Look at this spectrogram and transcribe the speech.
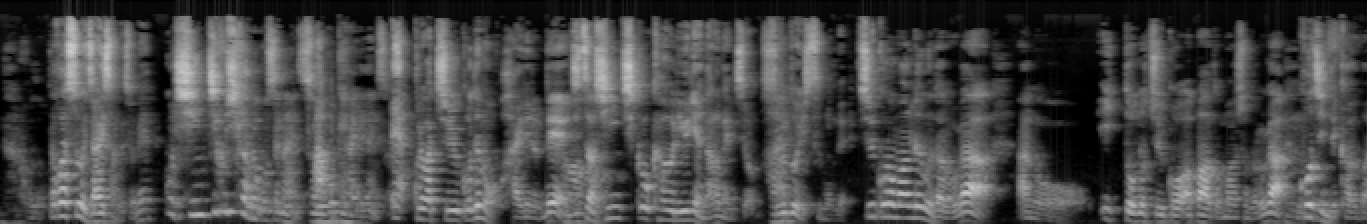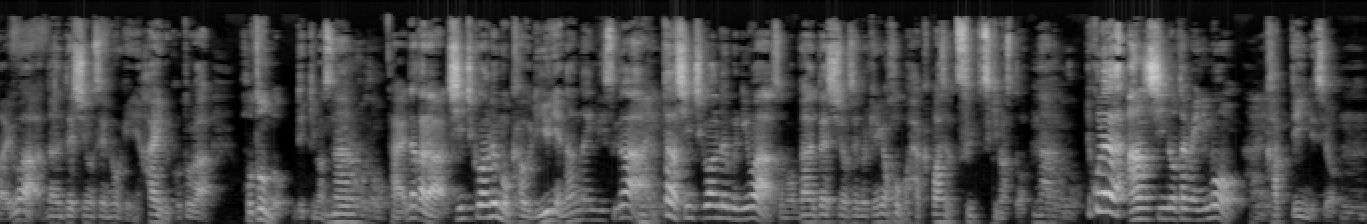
なるほど。だからすごい財産ですよね。これ新築しか残せない。その保険入れないんですか？いや、これは中古でも入れるんで実は新築を買う理由にはならないんですよ。はい鋭い質問で。中古のワンルームだろうが、あの、一棟の中古アパート、マンションだろうが、うん個人で買う場合は、団体信用生命保険に入ることがほとんどできます。なるほど。はい。だから、新築ワンルームを買う理由にはなんないんですが、はいただ新築ワンルームには、その団体使用性の権がほぼ100%つつきますと。なるほど。で、これは安心のためにもはい買っていいんですよ。うんうん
